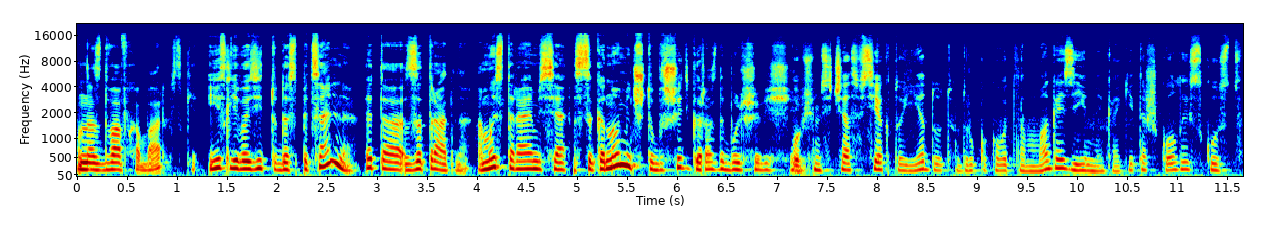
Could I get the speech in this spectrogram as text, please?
У нас два в Хабаровске. Если возить туда специально, это затратно. А мы стараемся сэкономить, чтобы сшить гораздо больше вещей. В общем, сейчас все, кто едут, вдруг у кого-то там магазины, какие-то школы искусств,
